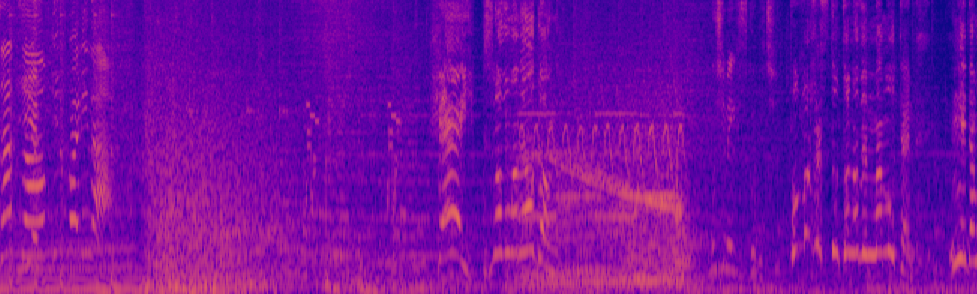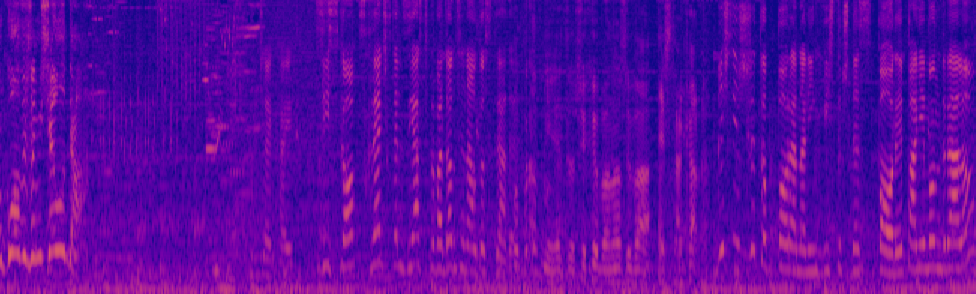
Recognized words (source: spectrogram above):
Za co! Hej! Znowu mamy ogon! Musimy ich zgubić. Pomożesz z tutonowym mamutem! Nie dam głowy, że mi się uda! Czekaj. Cisco, skręć w ten zjazd prowadzący na autostradę. Poprawnie to się chyba nazywa estakada. Myślisz, że to pora na lingwistyczne spory, panie Mondralo?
